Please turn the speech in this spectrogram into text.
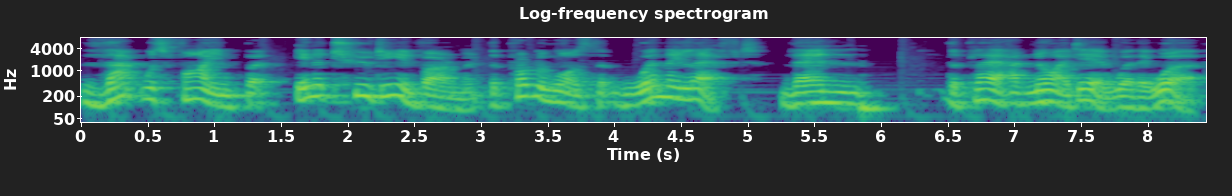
that was fine, but in a 2D environment, the problem was that when they left, then the player had no idea where they were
